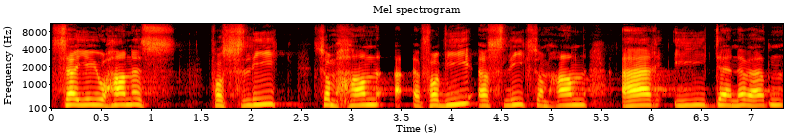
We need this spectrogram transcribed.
sier Johannes, for, slik som han, for vi er slik som han er i denne verden.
